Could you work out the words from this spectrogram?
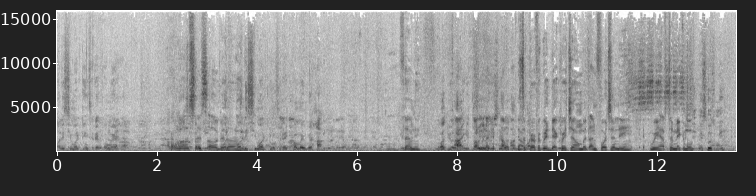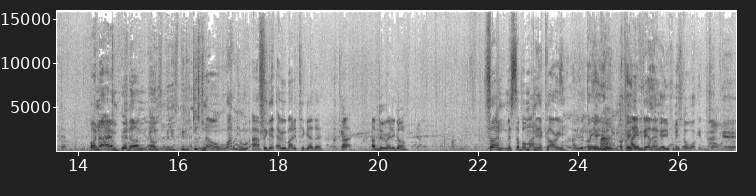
all the small things they come in. Well, it's, it's all good. All, all Uh, the small things they come in with happy. family. What you like? you told me that you come back. It's a perfect way to decorate your home, but unfortunately, we have to make a move. Excuse me. Oh no, I am good. Um, I was, Spill it, spill it, just no, I have to get everybody together. Uh, Abdul, ready to go? Son, Mr. Bomani Dakari. Okay, you, okay, How you feeling? Okay, you finished the walking. You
